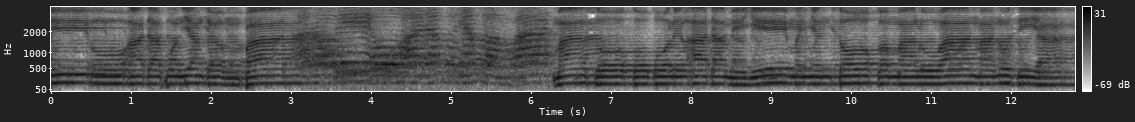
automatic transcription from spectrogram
Ar-Rabi'u adapun yang keempat. Masuk kubulil adamiyyi menyentuh kemaluan manusia.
